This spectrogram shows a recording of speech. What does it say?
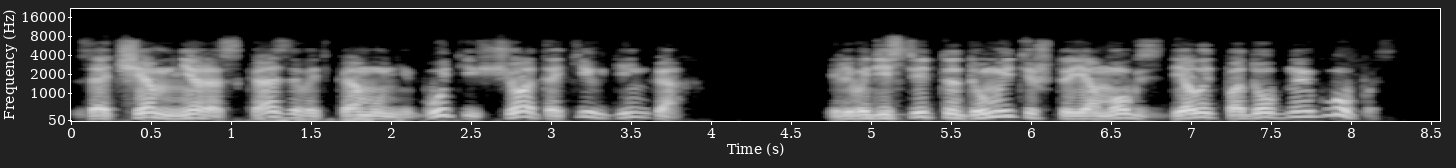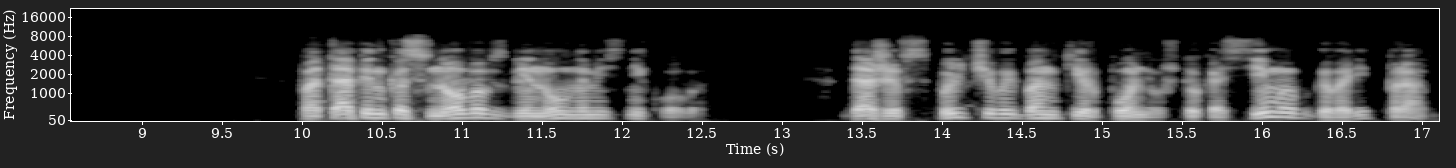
Зачем мне рассказывать кому-нибудь еще о таких деньгах? Или вы действительно думаете, что я мог сделать подобную глупость? Потапенко снова взглянул на Мясникова. Даже вспыльчивый банкир понял, что Касимов говорит правду.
